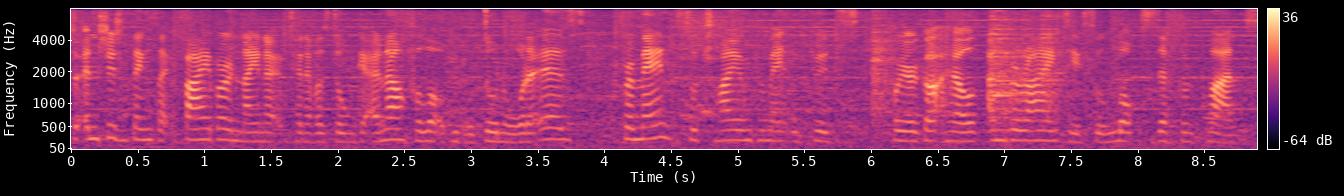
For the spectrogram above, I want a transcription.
So introducing things like fibre, 9 out of 10 of us don't get enough, a lot of people don't know what it is. Ferment, so try and fermented foods for your gut health, and variety, so lots of different plants.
